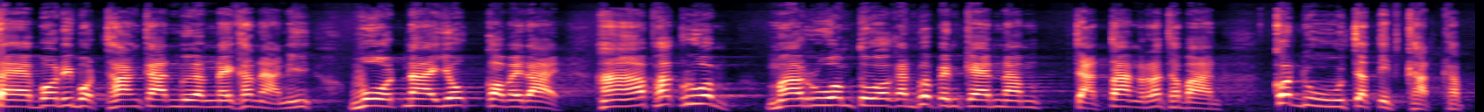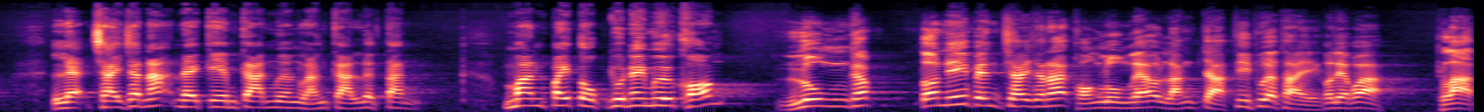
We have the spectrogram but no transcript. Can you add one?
แต่บริบททางการเมืองในขณะนี้ โหวตนายกก็ไม่ได้ หาพักร่วมมารวมตัวกันเพื่อเป็นแกนนำจัดตั้งรัฐบาล ก็ดูจะติดขัดครับ และชัยชนะในเกมการเมืองหลังการเลือกตั้ง มันไปตกอยู่ในมือของลุงครับ ตอนนี้เป็นชัยชนะของลุงแล้วหลังจากที่เพื่อไทยก็เรียกว่า พลาด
